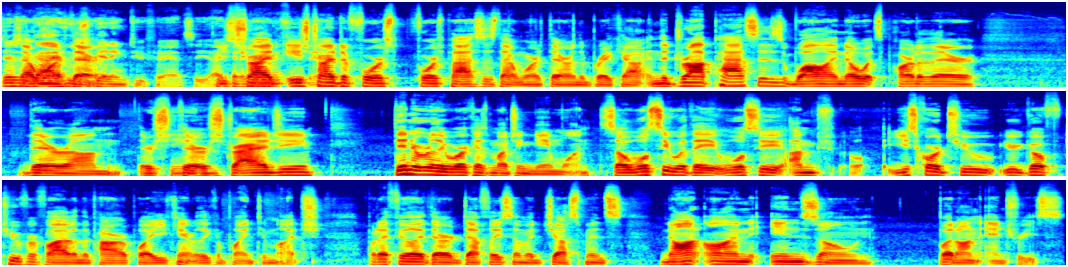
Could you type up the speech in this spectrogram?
There's that a guy weren't who's there. getting too fancy. I He's tried. He's tried to force force passes that weren't there in the breakout and the drop passes. While I know it's part of their their um their their strategy, didn't really work as much in game one. So we'll see what they. We'll see. I'm. You scored two. You go two for five in the power play. You can't really complain too much. But I feel like there are definitely some adjustments, not on in zone, but on entries.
